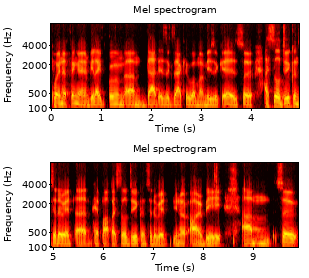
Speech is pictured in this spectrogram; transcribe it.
point a finger and be like boom um, that is exactly what my music is. So i still do consider it uh, hip-hop. I still do consider it you know r&b um, so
